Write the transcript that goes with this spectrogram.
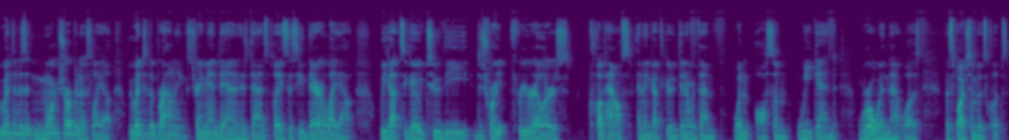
We went to visit Norm Charbonneau's layout. We went to the Brownings, Trey Mandan and his dad's place to see their layout. We got to go to the Detroit Three Railers clubhouse and then got to go to dinner with them. What an awesome weekend whirlwind that was. Let's watch some of those clips.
